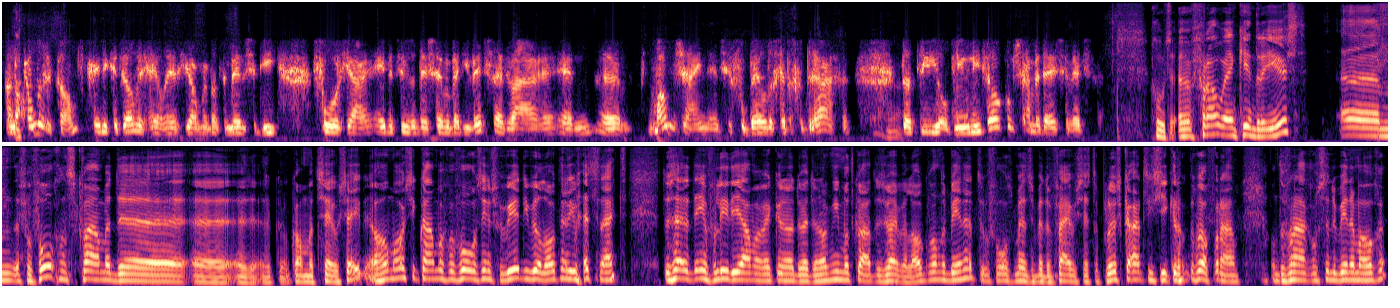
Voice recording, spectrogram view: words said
Aan de andere kant vind ik het wel weer heel erg jammer... dat de mensen die vorig jaar 21 december bij die wedstrijd waren... en man zijn en zich voorbeeldig hebben gedragen... dat die opnieuw niet welkom zijn bij deze wedstrijd. Goed, vrouwen en kinderen eerst. Ehm, vervolgens kwamen de, eh, eh, kwam het COC, de homo's, die kwamen vervolgens in het verweer. Die wilden ook naar die wedstrijd. Toen zeiden de invaliden, ja, maar wij, kunnen, wij doen ook niemand kwaad, dus wij willen ook wel naar binnen. Toen volgens mensen met een 65-plus kaart, die zie ik er ook nog wel voor aan, om te vragen of ze naar binnen mogen.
